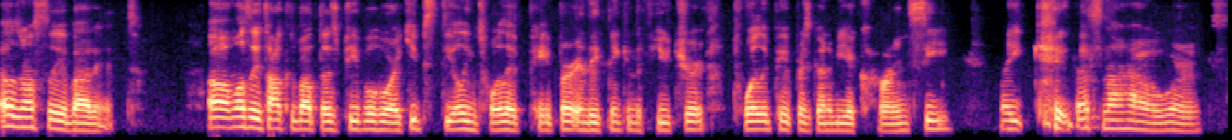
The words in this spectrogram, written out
that was mostly about it. Oh, mostly talked about those people who are keep stealing toilet paper and they think in the future toilet paper is gonna be a currency. Like that's not how it works.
